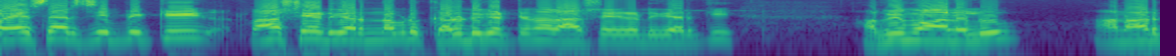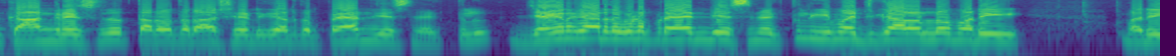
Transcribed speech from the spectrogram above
వైఎస్ఆర్సీపీకి రాజశేఖర్ గారు ఉన్నప్పుడు కరుడు కట్టిన రాజశేఖర రెడ్డి గారికి అభిమానులు. ఆనాడు కాంగ్రెస్లో తర్వాత రాజశేఖర గారితో ప్రయాణం చేసిన వ్యక్తులు. జగన్ గారితో కూడా ప్రయాణం చేసిన వ్యక్తులు. ఈ మధ్యకాలంలో మరి మరి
